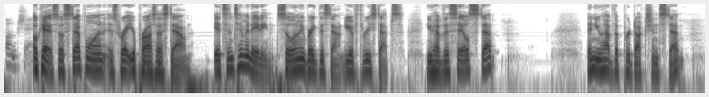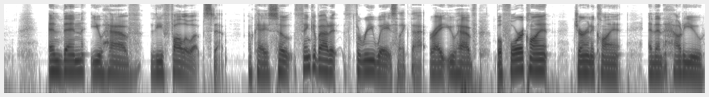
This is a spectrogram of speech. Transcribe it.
function. Okay, so step one is write your process down. It's intimidating. So let me break this down. You have three steps you have the sales step, then you have the production step, and then you have the follow up step. Okay, so think about it three ways like that, right? You have before a client, during a client, and then how do you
